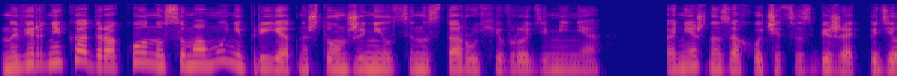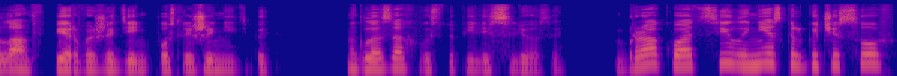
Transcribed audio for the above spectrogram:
Наверняка дракону самому неприятно, что он женился на старухе вроде меня. Конечно, захочется сбежать по делам в первый же день после женитьбы. На глазах выступили слезы. Браку от силы несколько часов,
